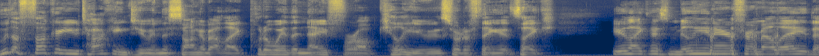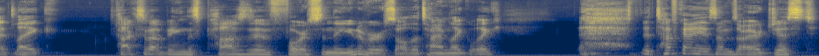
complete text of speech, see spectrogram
who the fuck are you talking to in this song about like put away the knife or I'll kill you sort of thing? It's like you're like this millionaire from LA that like talks about being this positive force in the universe all the time. Like, like the tough guyisms are just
